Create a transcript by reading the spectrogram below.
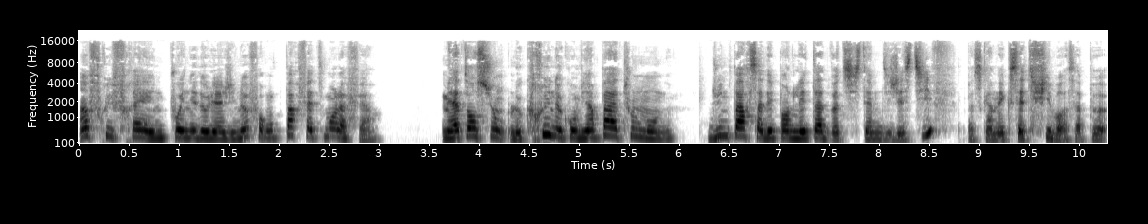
un fruit frais et une poignée d'oléagineux feront parfaitement l'affaire. Mais attention, le cru ne convient pas à tout le monde. D'une part, ça dépend de l'état de votre système digestif, parce qu'un excès de fibres, ça peut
